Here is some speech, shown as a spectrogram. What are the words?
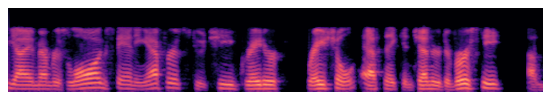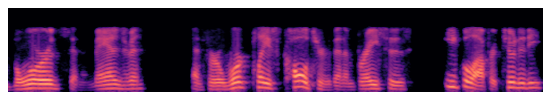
CII members' long-standing efforts to achieve greater racial, ethnic, and gender diversity on boards and in management, and for a workplace culture that embraces equal opportunity,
